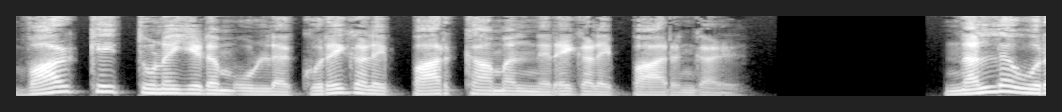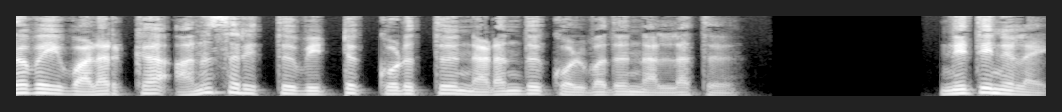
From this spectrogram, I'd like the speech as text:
வாழ்க்கைத் துணையிடம் உள்ள குறைகளைப் பார்க்காமல் நிறைகளைப் பாருங்கள். நல்ல உறவை வளர்க்க அனுசரித்து விட்டுக் கொடுத்து நடந்து கொள்வது நல்லது. நிதிநிலை.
